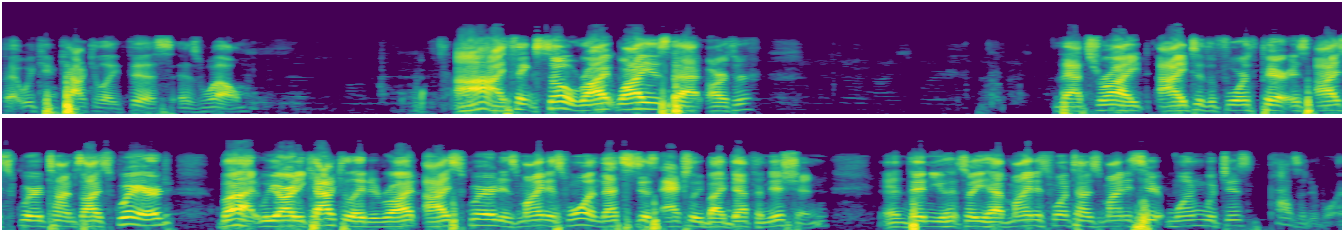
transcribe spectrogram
Bet we can calculate this as well. Ah, I think so, right? Why is that, Arthur? That's right. i to the fourth pair is i squared times i squared, but we already calculated, right? i squared is minus 1. That's just actually by definition. And then you so you have minus 1 times minus here, 1, which is positive 1.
